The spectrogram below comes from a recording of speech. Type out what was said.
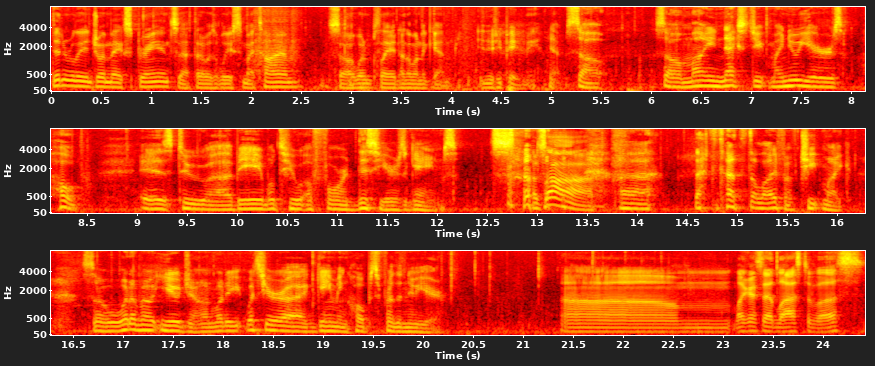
Didn't really enjoy my experience. and I thought it was a waste of my time. So I wouldn't play another one again, even if you paid me. Yeah. So, so my next year, my New Year's hope is to uh, be able to afford this year's games. So Huzzah! that's that's the life of cheap Mike. So, what about you, John? What are you, what's your uh, gaming hopes for the new year? Um, like I said, Last of Us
